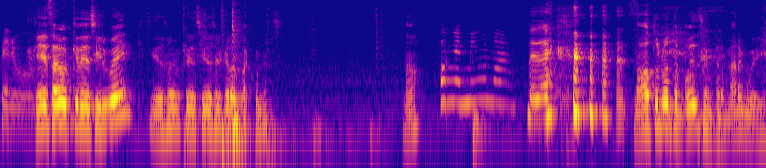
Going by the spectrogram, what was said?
pero. ¿Tienes algo que decir, güey? ¿Tienes algo que decir acerca de las vacunas? ¿No? Pónganme una, ¿verdad? no, tú no te puedes enfermar, güey.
